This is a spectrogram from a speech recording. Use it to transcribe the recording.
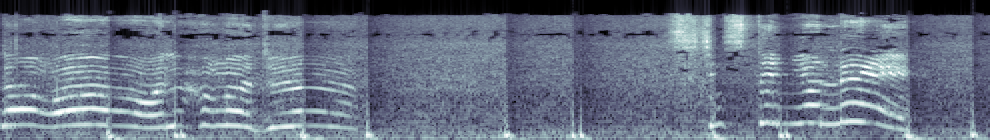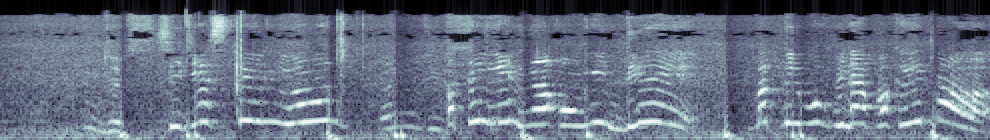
Wala nga! Wala nga dyan! Si Justin yun eh! Si Justin yun! Patingin nga kung hindi! Ba't di mo pinapakita?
